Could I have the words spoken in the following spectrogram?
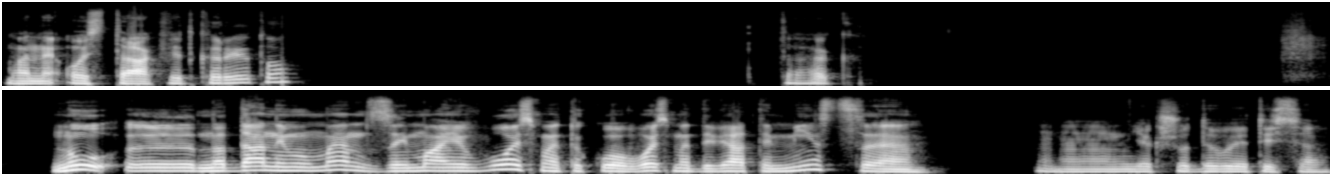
в мене ось так відкрито. Так. Ну, е, на даний момент займаю восьме такого, восьме-дев'яте місце, якщо дивитися. Е,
